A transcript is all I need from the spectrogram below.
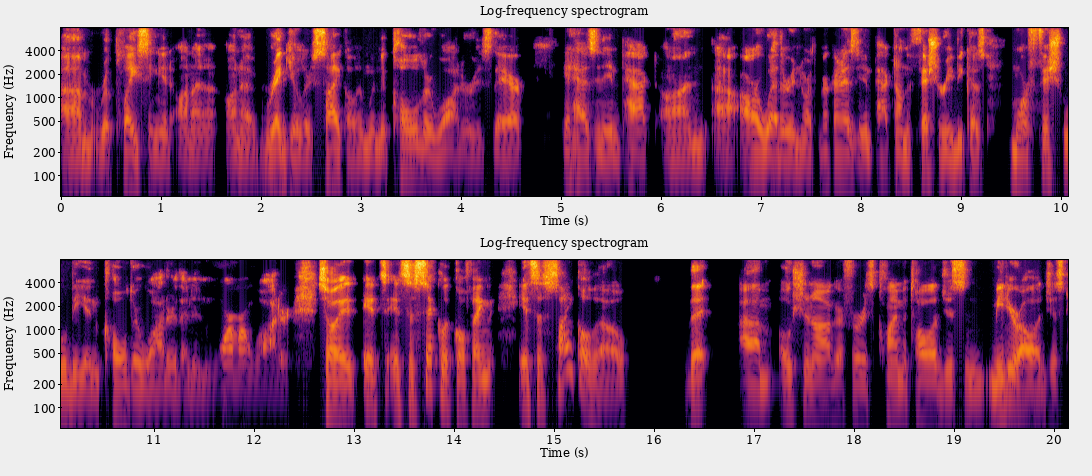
um, replacing it on a on a regular cycle. And when the colder water is there, it has an impact on uh, our weather in North America. It has an impact on the fishery because more fish will be in colder water than in warmer water. So it, it's it's a cyclical thing. It's a cycle though that um, oceanographers, climatologists, and meteorologists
